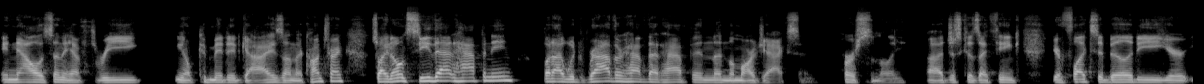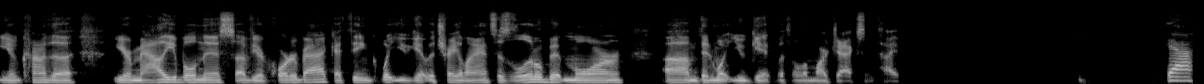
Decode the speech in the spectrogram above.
And now all of a sudden they have three you know committed guys on their contract. So I don't see that happening, but I would rather have that happen than Lamar Jackson personally. Uh, just because I think your flexibility, your you know kind of the your malleableness of your quarterback, I think what you get with Trey Lance is a little bit more um, than what you get with a Lamar Jackson type. Yeah,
